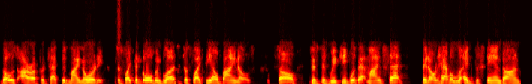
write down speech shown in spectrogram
those are a protected minority, just like the golden bloods, just like the albinos. So just if we keep with that mindset, they don't have a leg to stand on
